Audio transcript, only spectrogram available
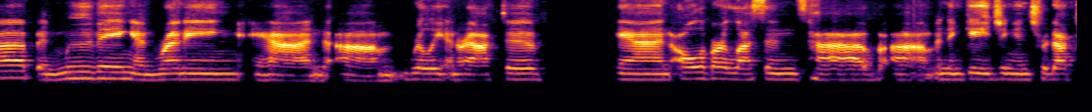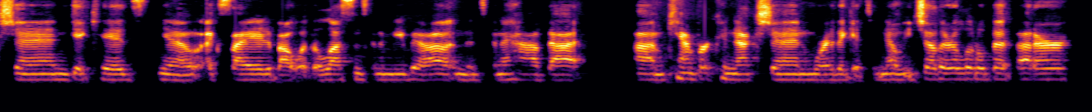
up and moving and running and um, really interactive. And all of our lessons have um, an engaging introduction, get kids, you know, excited about what the lesson's going to be about. And it's going to have that um, camper connection where they get to know each other a little bit better.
